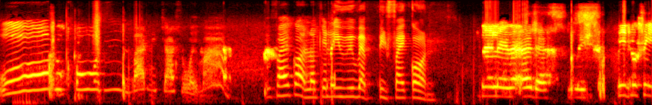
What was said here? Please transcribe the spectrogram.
โอ้ทุกคนบ้านนินจาสวยมากปิดไฟก่อนเราจะรีวิวแบบปิดไฟก่อนได้เลยได้เดี๋ยวนี่ดูสิ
